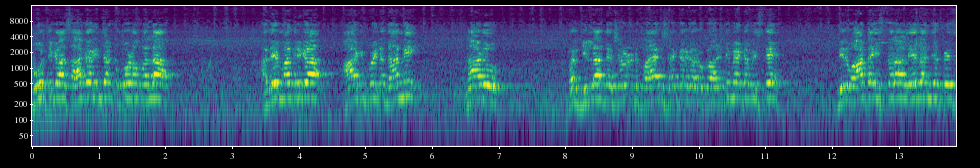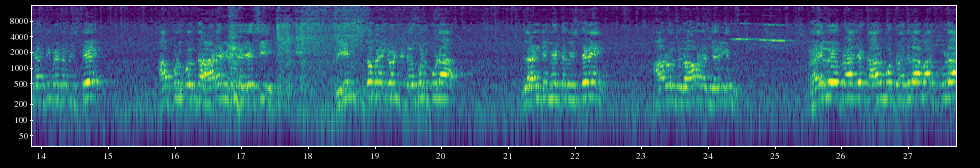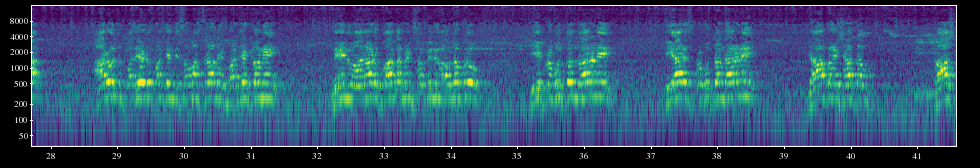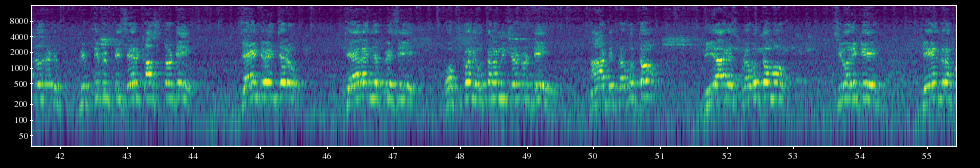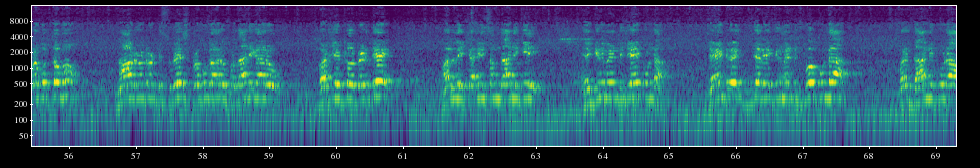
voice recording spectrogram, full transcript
పూర్తిగా సహకరించకపోవడం వల్ల అదే మాదిరిగా ఆగిపోయిన దాన్ని నాడు మరి జిల్లా అధ్యక్షుడు పాయన శంకర్ గారు ఒక అల్టిమేటం ఇస్తే మీరు వాటా ఇస్తారా లేదా అని చెప్పేసి అల్టిమేటం ఇస్తే అప్పుడు కొంత ఆడవిడిగా చేసి రీమితమైనటువంటి డబ్బులు కూడా ఇలా అల్టిమేటం ఇస్తేనే ఆ రోజు రావడం జరిగింది. రైల్వే ప్రాజెక్ట్ ఆర్మూట్ ఆదిలాబాద్ కూడా ఆ రోజు పదిహేడు పద్దెనిమిది సంవత్సరాల బడ్జెట్లోనే నేను ఆనాడు పార్లమెంట్ సభ్యునిగా ఉన్నప్పుడు ఈ ప్రభుత్వం ద్వారానే టీఆర్ఎస్ ప్రభుత్వం ద్వారానే యాభై శాతం cost fifty fifty share cost తోటి జాయింట్ వెంచర్ చేయాలని చెప్పేసి ఒప్పుకొని ఉత్తరం ఇచ్చినటువంటి నాటి ప్రభుత్వం బీఆర్ఎస్ ప్రభుత్వము చివరికి కేంద్ర ప్రభుత్వము నాడున్నటువంటి సురేష్ ప్రభు గారు ప్రధాని గారు బడ్జెట్లో పెడితే మళ్ళీ కనీసం దానికి అగ్రిమెంట్ చేయకుండా జాయింట్ వెంచర్ అగ్రిమెంట్ పోకుండా మరి దాన్ని కూడా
